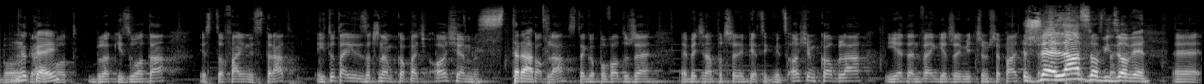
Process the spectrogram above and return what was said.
bo Okej. gram pod bloki złota, jest to fajny strat. I tutaj zaczynam kopać 8 Strat. kobla z tego powodu, że będzie nam potrzebny piecyk, więc 8 kobla i jeden węgiel, żeby mieć czym przepalić. Żelazo, widzowie. E,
